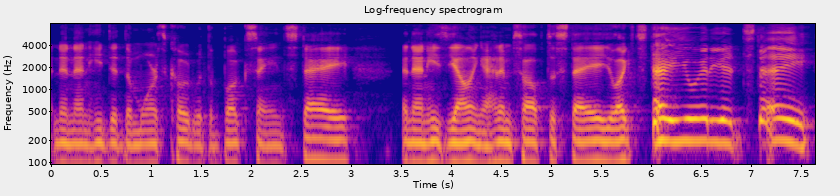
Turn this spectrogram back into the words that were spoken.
and then then he did the morse code with the book saying stay and then he's yelling at himself to stay You're like stay you idiot stay.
